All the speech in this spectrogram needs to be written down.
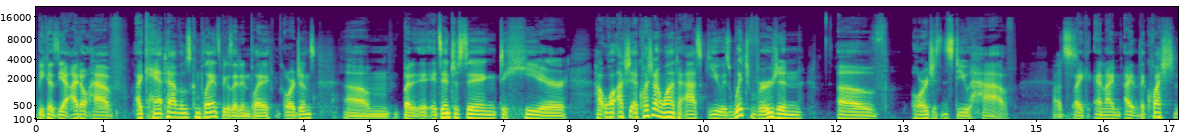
because yeah, I don't have, I can't have those complaints because I didn't play Origins. Um, but it, it's interesting to hear how. Well, actually, a question I wanted to ask you is which version of Origins do you have? That's like and I, I the question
